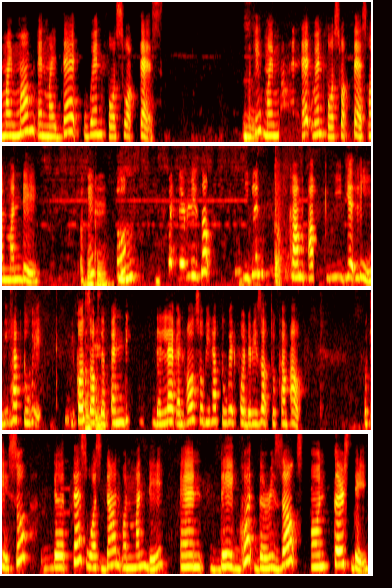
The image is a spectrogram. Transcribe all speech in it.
my mom and my dad went for swab test. Okay, my mom and dad went for swab test on Monday. Okay, Okay. so Mhm. but the result didn't come out immediately. We have to wait because of the pending the lab and also we have to wait for the result to come out. Okay, so the test was done on Monday and they got the results on Thursday.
